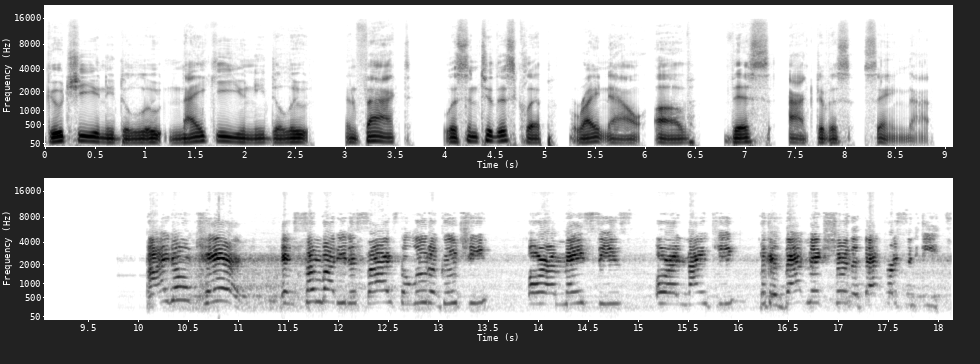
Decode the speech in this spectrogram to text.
Gucci, you need to loot Nike, you need to loot. In fact, listen to this clip right now of this activist saying that. I don't care if somebody decides to loot a Gucci or a Macy's or a Nike because that makes sure that that person eats.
